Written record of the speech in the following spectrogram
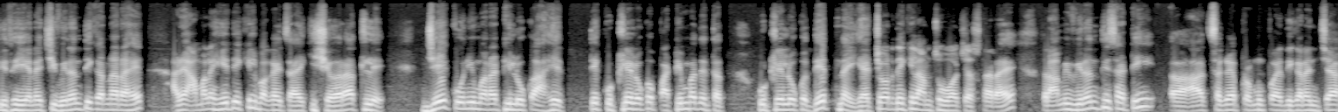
तिथे येण्याची विनंती करणार आहेत. आणि आम्हाला हे देखील बघायचं आहे की शहरातले जे कोणी मराठी लोक आहेत ते कुठले लोक पाठिंबा देतात कुठले लोक देत नाही ह्याच्यावर देखील आमचं वॉच असणार आहे. तर आम्ही विनंतीसाठी आज सगळ्या प्रमुख पदाधिकाऱ्यांच्या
